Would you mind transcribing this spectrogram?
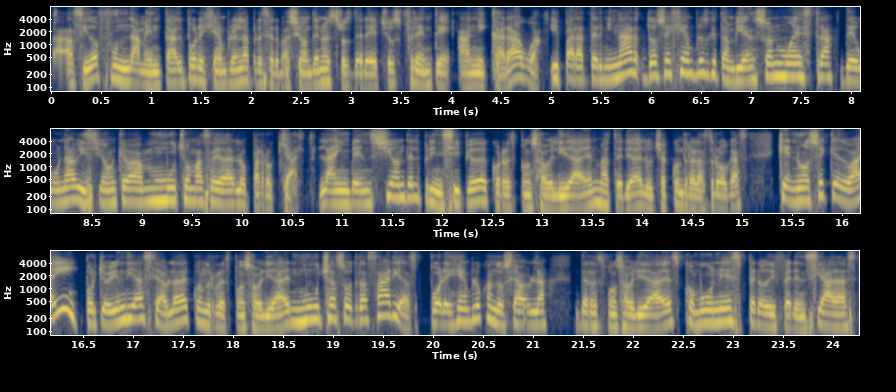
ha sido fundamental, por ejemplo, en la preservación de nuestros derechos frente a Nicaragua. Y para terminar, dos ejemplos que también son muestra de una visión que va mucho más allá de lo parroquial. La invención del principio de corresponsabilidad en materia de lucha contra las drogas, que no se quedó ahí, porque hoy en día se habla de corresponsabilidad en muchas otras áreas. Por ejemplo, cuando se habla de responsabilidades comunes pero diferenciadas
